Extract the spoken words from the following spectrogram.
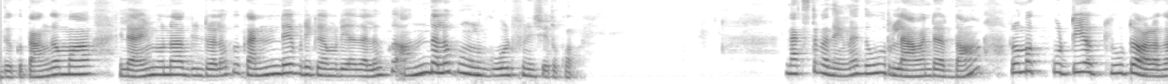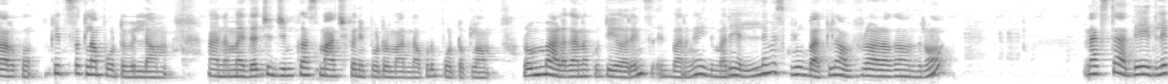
இதுக்கு தங்கமா இல்லை ஐம்பொன்னா அப்படின்ற அளவுக்கு கண்டே பிடிக்க முடியாத அளவுக்கு அந்த அளவுக்கு உங்களுக்கு கோல்டு ஃபினிஷ் இருக்கும். நெக்ஸ்ட்டு பார்த்தீங்கன்னா இதுவும் ஒரு லாவெண்டர் தான். ரொம்ப குட்டியாக க்யூட்டாக அழகாக இருக்கும். கிட்ஸுக்கெலாம் போட்டு விடலாம் நம்ம ஏதாச்சும் ஜிம்காஸ் மேட்ச் பண்ணி போடுற மாதிரி இருந்தால் கூட போட்டுக்கலாம். ரொம்ப அழகான குட்டி இயரிங்ஸ் இது பாருங்கள் இது மாதிரி எல்லாமே ஸ்க்ரூ பேக்கில் அவ்வளோ அழகாக வந்துடும் நெக்ஸ்ட்டு அதே இதிலே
